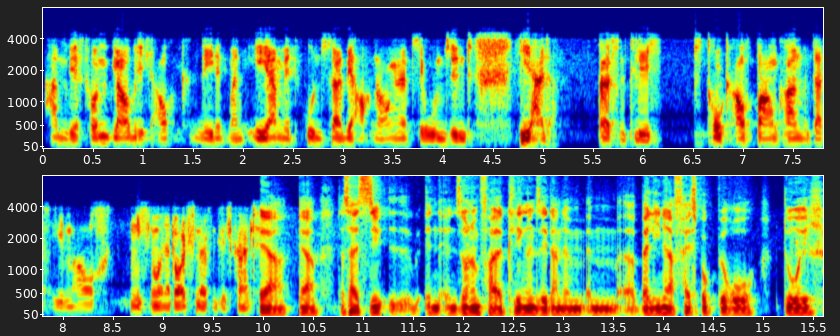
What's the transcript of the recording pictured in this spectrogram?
haben wir schon, glaube ich, auch redet man eher mit uns, weil wir auch eine Organisation sind, die halt öffentlich Druck aufbauen kann und das eben auch nicht nur in der deutschen Öffentlichkeit. Ja, ja. Das heißt, Sie, in, in so einem Fall klingeln Sie dann im, im äh, Berliner Facebook-Büro durch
